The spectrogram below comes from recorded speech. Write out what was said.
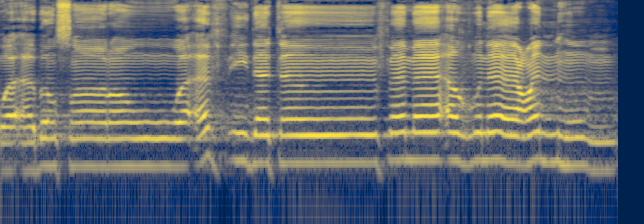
وأبصارا وأفئدة فما أغنى عنهم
